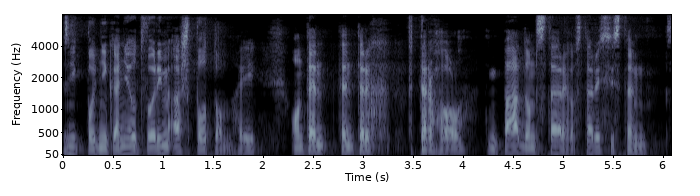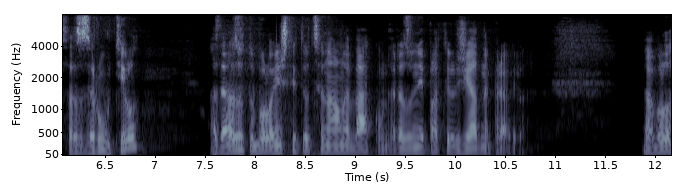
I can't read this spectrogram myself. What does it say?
vznik podnika neotvoríme až potom. Hej? On ten, ten trh vtrhol tým pádom starého. Starý systém sa zrútil a zrazu tu bolo inštitucionálne vákum. Zrazu neplatili žiadne pravidla. No a bolo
